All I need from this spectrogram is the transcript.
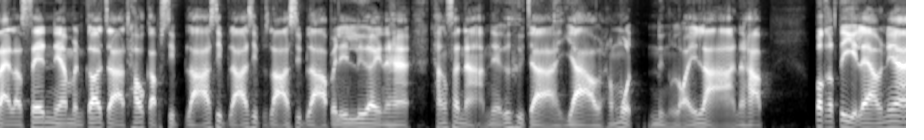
แต่ละเส้นเนี่ยมันก็จะเท่ากับ 10 หลา 10 หลา 10 หลา 10 หลาไปเรื่อยๆนะฮะทั้งสนามเนี่ยก็คือจะยาวทั้งหมด 100 หลานะครับ ปกติแล้วเนี่ย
